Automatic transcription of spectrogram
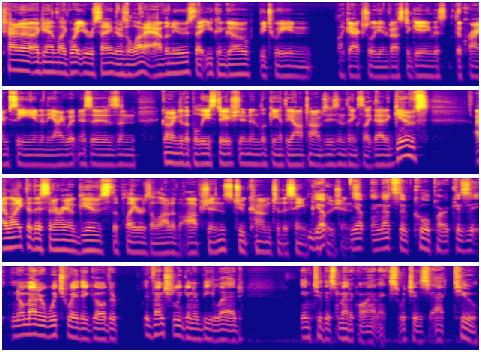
kind of again like what you were saying. There's a lot of avenues that you can go between like actually investigating this the crime scene and the eyewitnesses and going to the police station and looking at the autopsies and things like that. It gives I like that this scenario gives the players a lot of options to come to the same conclusions. Yep, yep. and that's the cool part because no matter which way they go, they're eventually going to be led into this medical annex, which is Act Two,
